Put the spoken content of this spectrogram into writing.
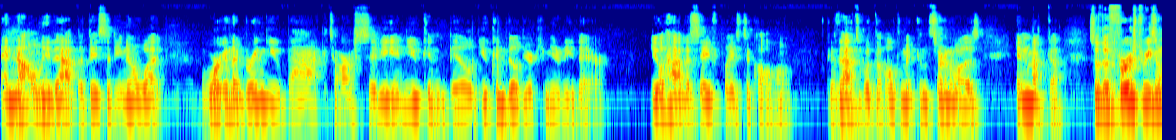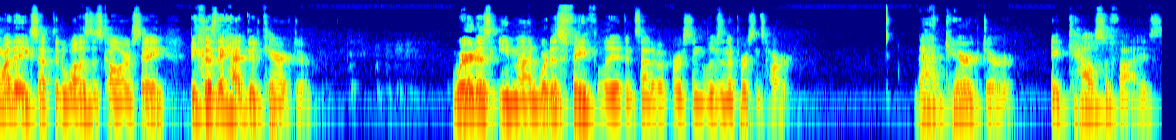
And not only that, but they said, you know what? We're going to bring you back to our city and you can build you can build your community there. You'll have a safe place to call home. Because that's what the ultimate concern was in Mecca. So the first reason why they accepted was, the scholars say, because they had good character. Where does Iman, where does faith live inside of a person? It lives in a person's heart. Bad character it calcifies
